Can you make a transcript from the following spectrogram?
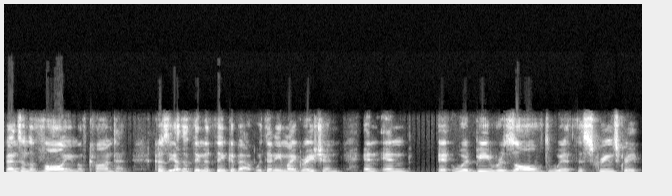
Depends on the volume of content. Because the other thing to think about with any migration, and and it would be resolved with the screen scrape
